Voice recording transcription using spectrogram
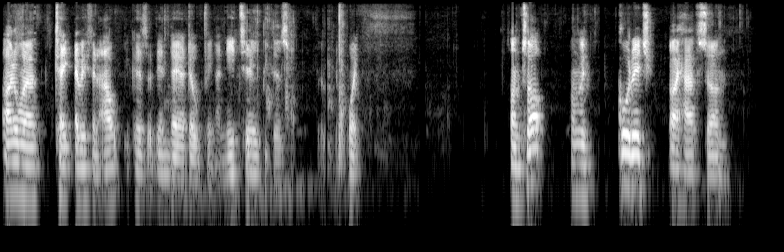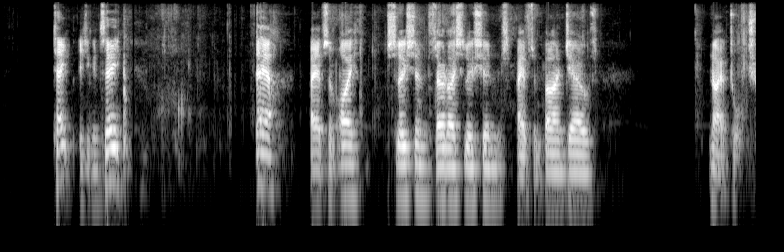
I don't want to take everything out because at the end of the day I don't think I need to because no point. On top, on the cordage, I have some tape, as you can see. There, I have some eye solution, sterile eye solutions, I have some burn gels, and I have torch.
